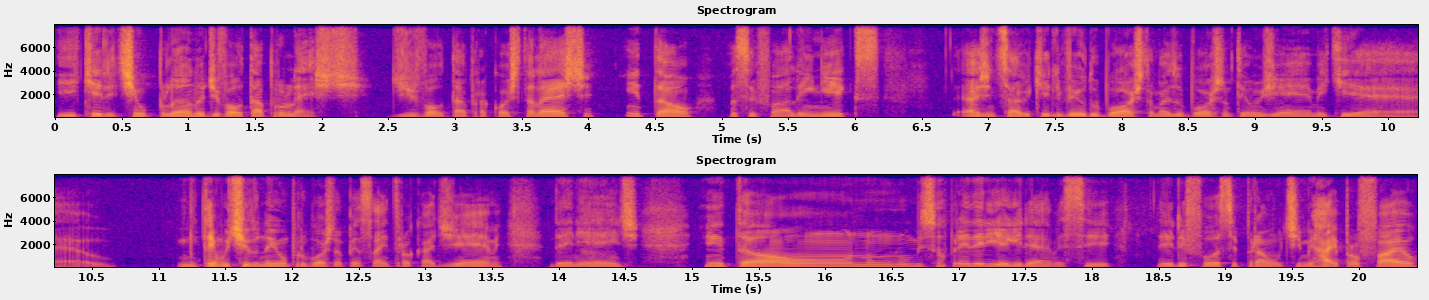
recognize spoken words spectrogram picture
e que ele tinha o plano de voltar para o leste, de voltar para a costa leste. Então, você fala em Knicks, a gente sabe que ele veio do Boston, mas o Boston tem um GM que é não tem motivo nenhum para o Boston pensar em trocar de GM, Danny Ainge. Então, não, não me surpreenderia, Guilherme, se ele fosse para um time high profile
